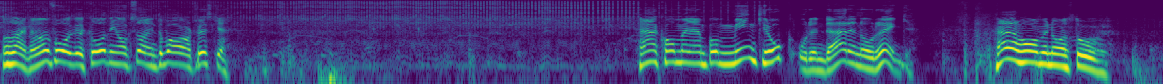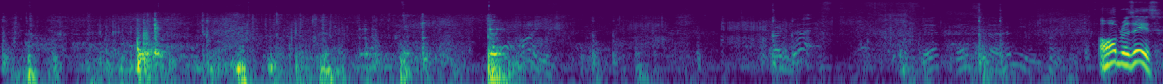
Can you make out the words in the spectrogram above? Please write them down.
Som sagt, nu har vi fågelskådning också, inte bara artfiske. Här kommer en på min krok och den där är nog regg. Här har vi nog en stor. Ja, precis.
